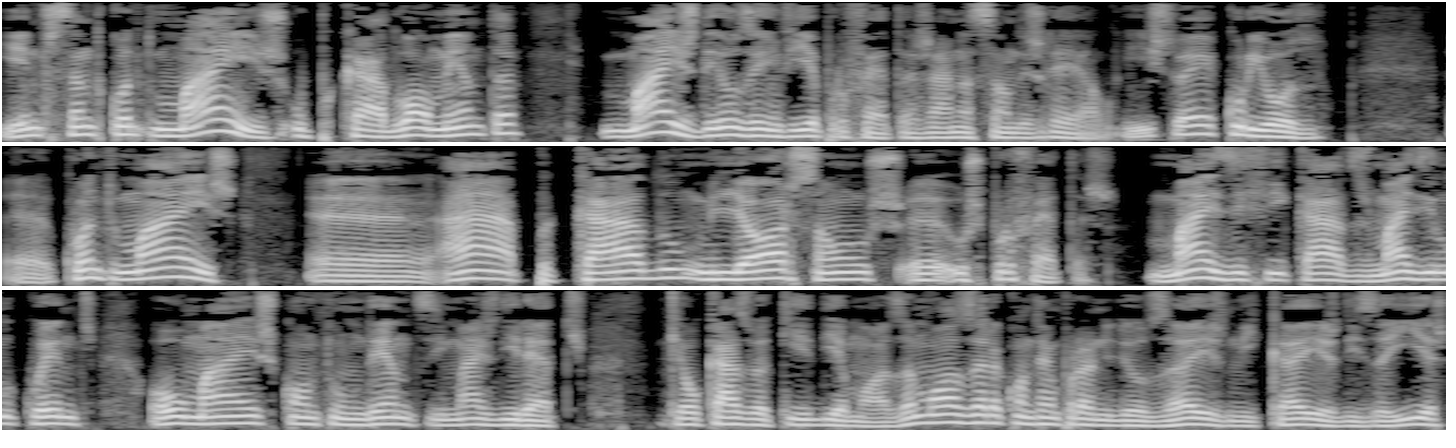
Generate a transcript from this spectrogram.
E é interessante, quanto mais o pecado aumenta, mais Deus envia profetas à nação de Israel. E isto é curioso. Eh, quanto mais uh, há pecado, melhor são os, uh, os profetas. Mais eficazes, mais eloquentes ou mais contundentes e mais diretos. Que é o caso aqui de Amós. Amós era contemporâneo de Oseias, de Miqueias, de Isaías.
